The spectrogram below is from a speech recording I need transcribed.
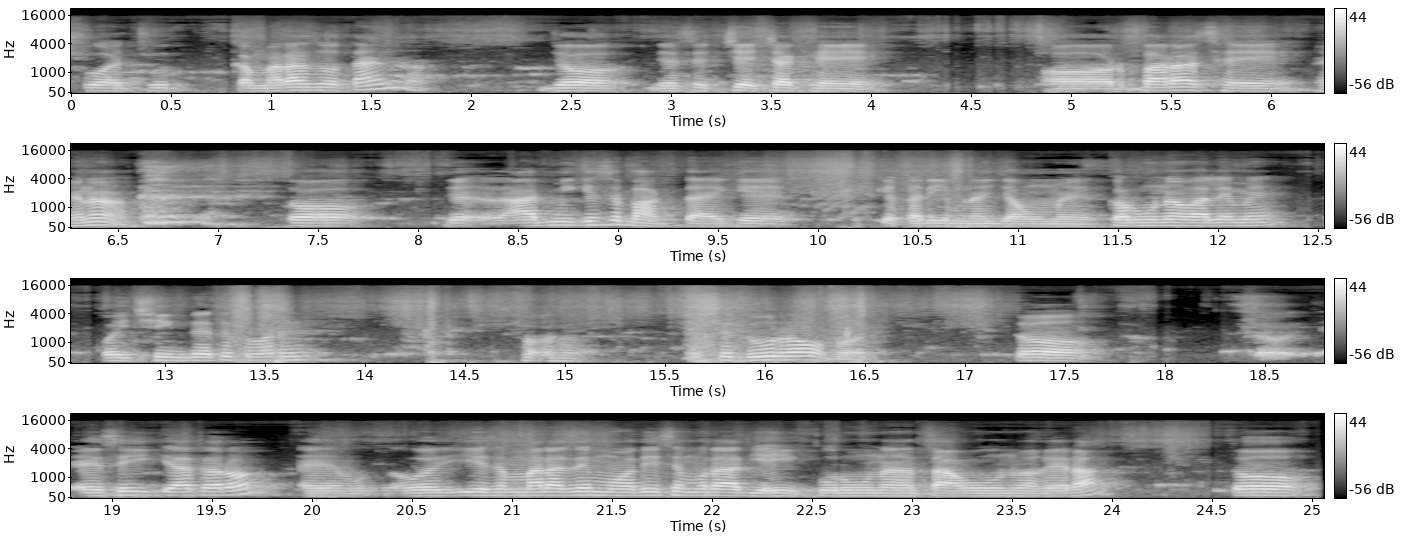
छुआछूत का मरज़ होता है ना, जो जैसे चेचक है और बरस है है ना? तो आदमी कैसे भागता है कि उसके करीब नहीं जाऊँ मैं? करोना वाले में कोई छींक देते तो अरे उससे दूर रहो बहुत। तो तो ऐसे ही क्या करो? और ये सब मरज़ मोदी से मुराद यही कोरोना ताउन वगैरह। तो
